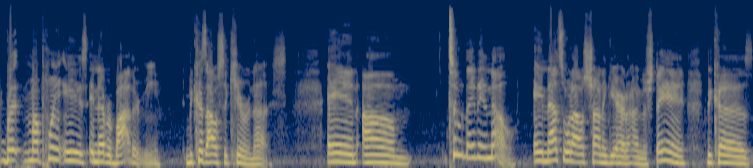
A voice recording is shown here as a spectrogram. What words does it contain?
but my point is it never bothered me because I was secure in us. And um two, they didn't know. And that's what I was trying to get her to understand because,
